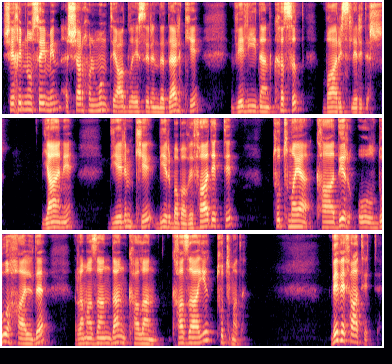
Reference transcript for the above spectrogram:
Şeyh İbn Hüseyin Şerhul Mumti adlı eserinde der ki veliden kasıt varisleridir. Yani diyelim ki bir baba vefat etti. Tutmaya kadir olduğu halde Ramazan'dan kalan kazayı tutmadı ve vefat etti.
